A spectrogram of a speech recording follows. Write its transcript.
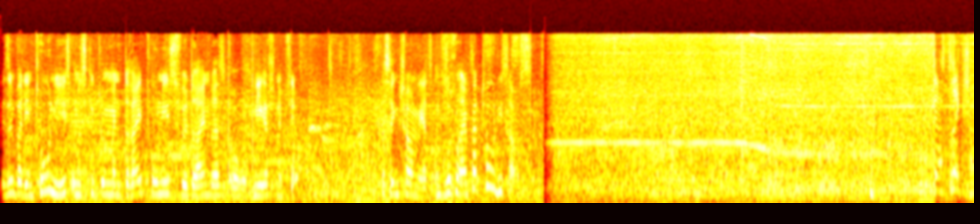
Wir sind bei den Tonis und es gibt im Moment drei Tonis für 33 Euro. Mega Schnäppchen. Deswegen schauen wir jetzt und suchen ein paar Tonis aus. Das Dreck, Schatz.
